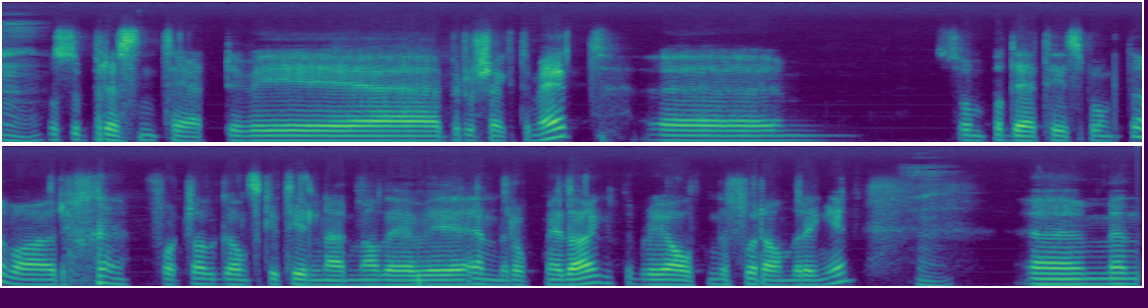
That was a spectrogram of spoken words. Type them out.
Mm. Og så presenterte vi eh, prosjektet mitt, som på det tidspunktet var fortsatt ganske tilnærma det vi ender opp med i dag. Det blir jo alltid forandringer. Mm. Men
